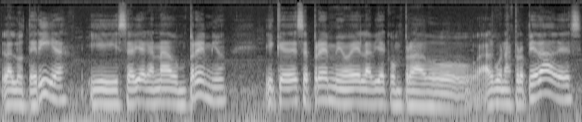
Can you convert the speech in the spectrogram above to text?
la lotería y se había ganado un premio y que de ese premio él había comprado algunas propiedades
